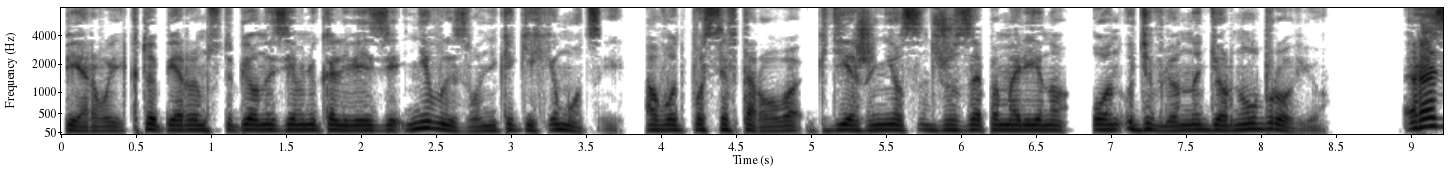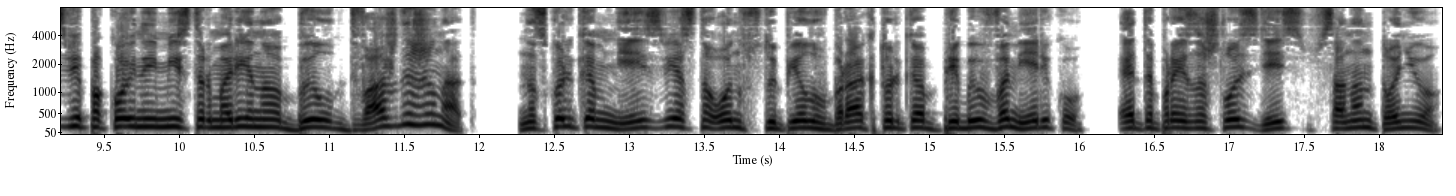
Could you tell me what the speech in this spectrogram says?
Первый, кто первым вступил на землю Кальвези, не вызвал никаких эмоций. А вот после второго, где женился Джузеппе Марино, он удивленно дернул бровью. «Разве покойный мистер Марино был дважды женат? Насколько мне известно, он вступил в брак, только прибыв в Америку. Это произошло здесь, в Сан-Антонио.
